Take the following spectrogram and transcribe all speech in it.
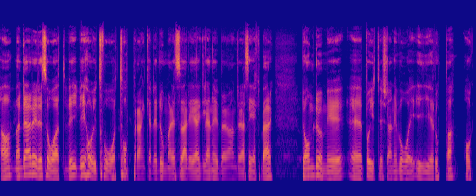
Ja, men där är det så att vi, vi har ju två topprankade domare i Sverige, Glenn Nyberg och Andreas Ekberg. De dömer ju eh, på yttersta nivå i Europa och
